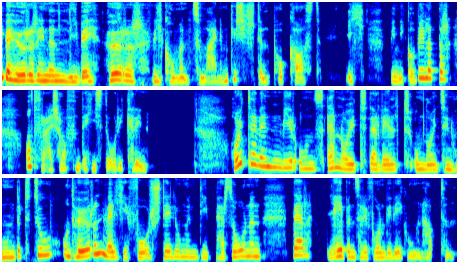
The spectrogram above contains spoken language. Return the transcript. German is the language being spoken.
Liebe Hörerinnen, liebe Hörer, willkommen zu meinem Geschichten-Podcast. Ich bin Nicole Billeter und freischaffende Historikerin. Heute wenden wir uns erneut der Welt um 1900 zu und hören, welche Vorstellungen die Personen der Lebensreformbewegungen hatten.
